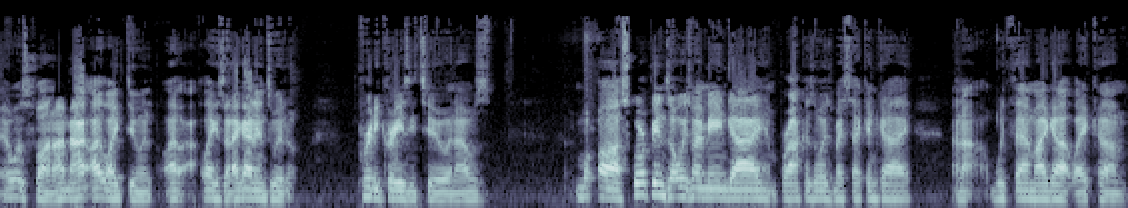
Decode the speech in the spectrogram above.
it was fun. I, mean, I, I like doing. I, like I said, I got into it pretty crazy too, and I was. Uh, Scorpion's always my main guy, and Brock is always my second guy, and I, with them, I got like, um,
